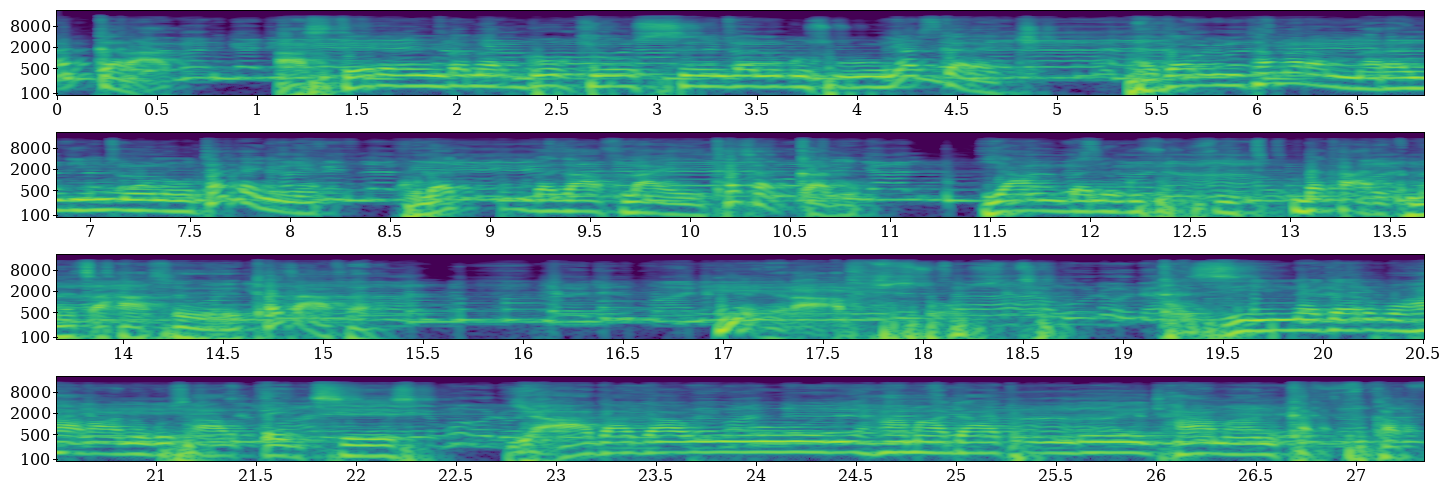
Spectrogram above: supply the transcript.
ነገራት። አስቴርም በመርዶኪዎስ ስም ለንጉሡ ነገረች። ነገሩም ተመረመረ፣ እንዲህም ሆኖ ተገኘ። ሁለቱም በዛፍ ላይ ተሰቀሉ። ያም በንጉሡ ፊት በታሪክ መጽሐፍ ተጻፈ። ምዕራፍ ሦስት ከዚህም ነገር በኋላ ንጉሥ አርጤክስስ የአጋጋዊውን የሐማዳቱን ልጅ ሃማን ከፍ ከፍ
